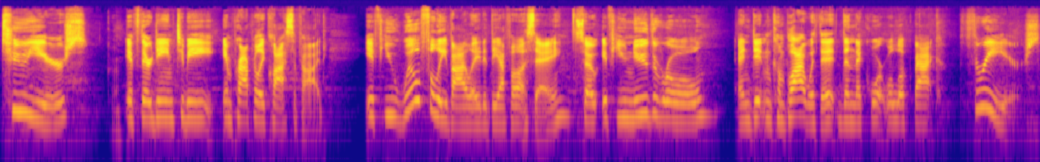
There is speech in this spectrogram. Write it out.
two years okay. if they're deemed to be improperly classified. If you willfully violated the FLSA, so if you knew the rule and didn't comply with it, then the court will look back three years.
